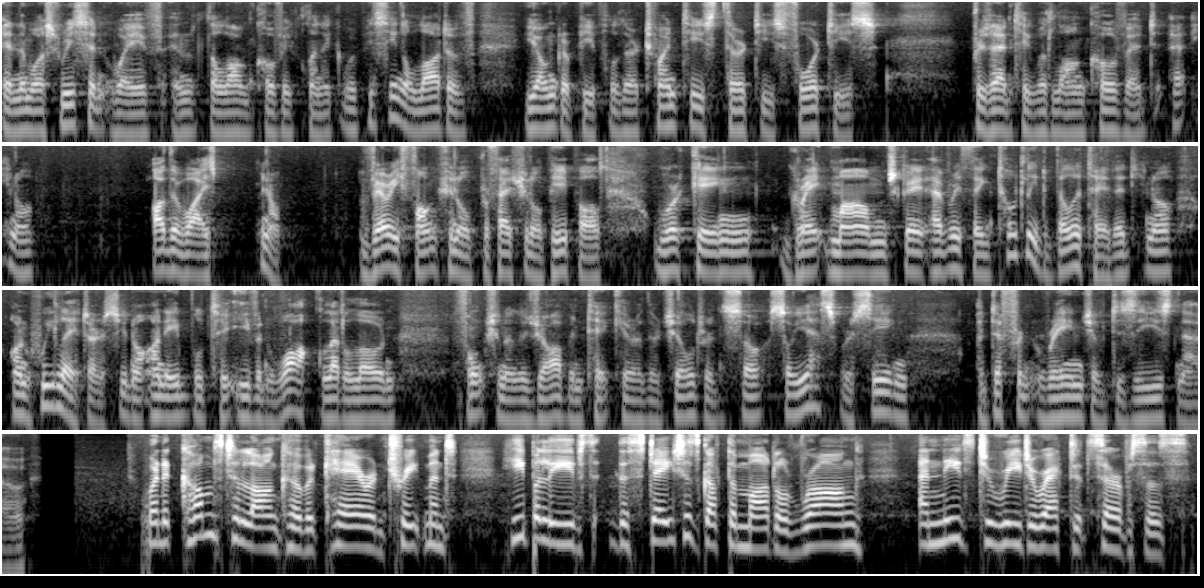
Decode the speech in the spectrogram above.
In the most recent wave in the long COVID clinic, we've been seeing a lot of younger people, their 20s, 30s, 40s, presenting with long COVID. Uh, you know, otherwise, you know, very functional professional people working great moms great everything totally debilitated you know on wheelators you know unable to even walk let alone function in a job and take care of their children so so yes we're seeing a different range of disease now when it comes to long covid care and treatment he believes the state has got the model wrong and needs to redirect its services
